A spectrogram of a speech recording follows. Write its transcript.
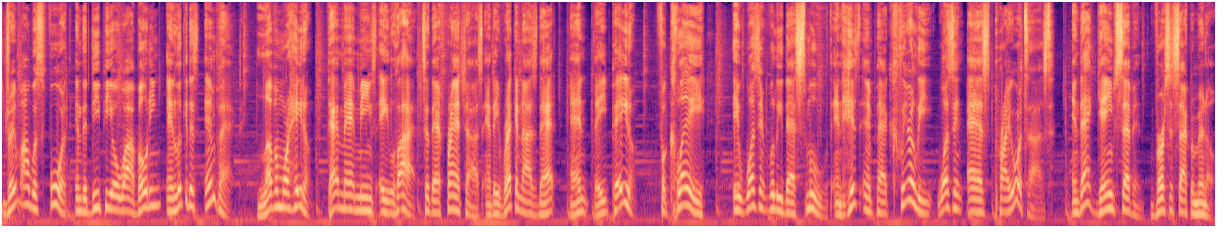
Draymond was fourth in the DPOY voting, and look at his impact. Love him or hate him, that man means a lot to that franchise, and they recognize that and they paid him. For Klay, it wasn't really that smooth, and his impact clearly wasn't as prioritized. In that game seven versus Sacramento,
